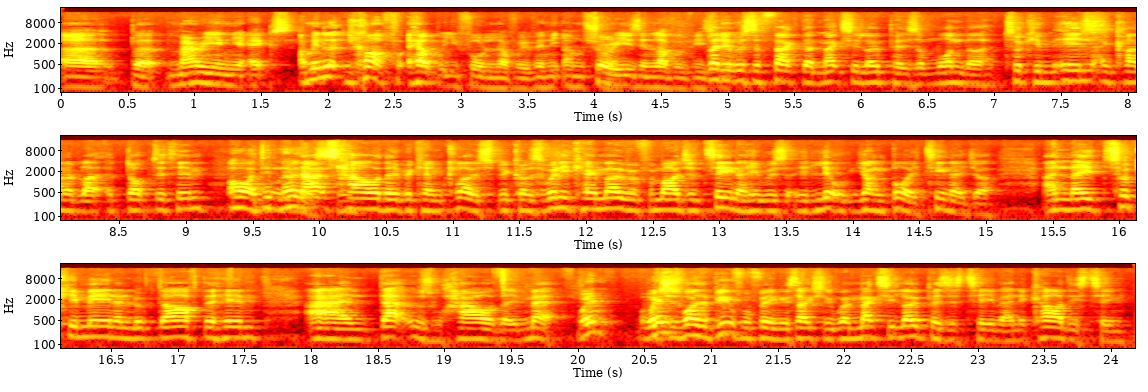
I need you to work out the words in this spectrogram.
Uh, but marrying your ex, I mean, look, you can't f- help what you fall in love with, and I'm sure he is in love with his. But it was the fact that Maxi Lopez and Wanda took him in and kind of like adopted him. oh, I didn't know That's this. how they became close because when he came over from Argentina, he was a little young boy, teenager, and they took him in and looked after him, and that was how they met. When when Which is why the beautiful thing is actually when Maxi Lopez's team and Icardi's team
